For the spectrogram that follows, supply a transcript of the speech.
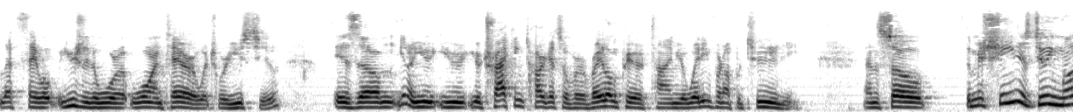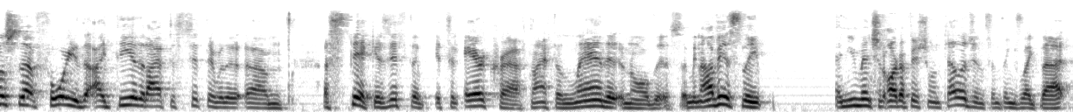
let's say what usually the war, war on terror, which we're used to, is, um, you know, you, you, you're tracking targets over a very long period of time. You're waiting for an opportunity. And so the machine is doing most of that for you. The idea that I have to sit there with a, um, a stick as if the, it's an aircraft and I have to land it and all this. I mean, obviously, and you mentioned artificial intelligence and things like that.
